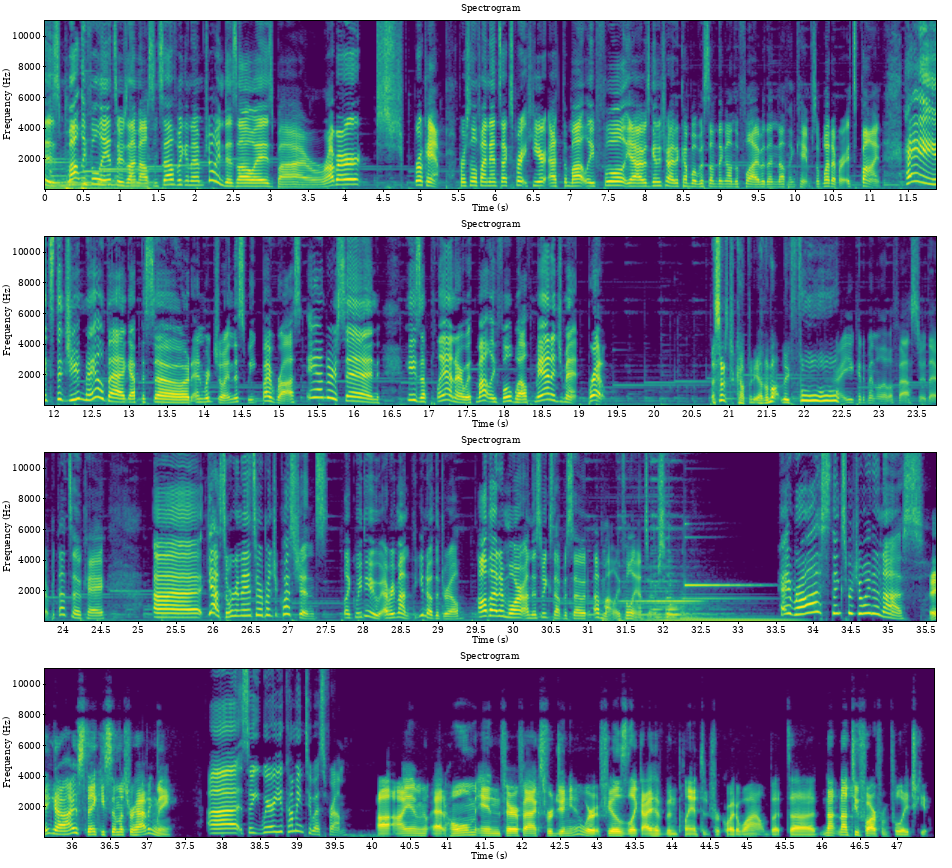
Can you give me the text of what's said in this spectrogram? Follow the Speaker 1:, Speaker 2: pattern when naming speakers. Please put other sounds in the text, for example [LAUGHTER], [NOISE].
Speaker 1: is Motley Fool Answers. I'm Alison Southwick, and I'm joined as always by Robert Brokamp, personal finance expert here at the Motley Fool. Yeah, I was going to try to come up with something on the fly, but then nothing came, so whatever, it's fine. Hey, it's the June mailbag episode, and we're joined this week by Ross Anderson. He's a planner with Motley Fool Wealth Management. Bro,
Speaker 2: a sister company of the Motley Fool.
Speaker 1: you could have been a little faster there, but that's okay. Uh, yeah, so we're going to answer a bunch of questions like we do every month. You know the drill. All that and more on this week's episode of Motley Fool Answers. Hey, Ross, thanks for joining us.
Speaker 3: Hey, guys, thank you so much for having me.
Speaker 1: Uh, so, where are you coming to us from?
Speaker 3: Uh, I am at home in Fairfax, Virginia, where it feels like I have been planted for quite a while, but uh, not not too far from Fool HQ.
